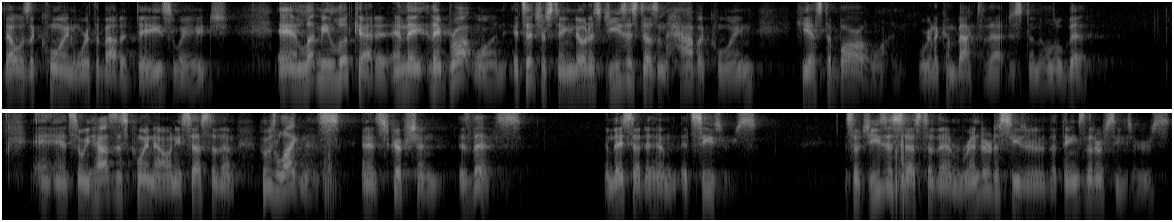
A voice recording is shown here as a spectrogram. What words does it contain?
that was a coin worth about a day's wage, and let me look at it. And they, they brought one. It's interesting. Notice Jesus doesn't have a coin, he has to borrow one. We're going to come back to that just in a little bit. And, and so he has this coin now, and he says to them, Whose likeness and inscription is this? And they said to him, It's Caesar's. So Jesus says to them, Render to Caesar the things that are Caesar's,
